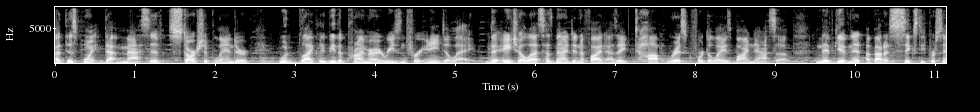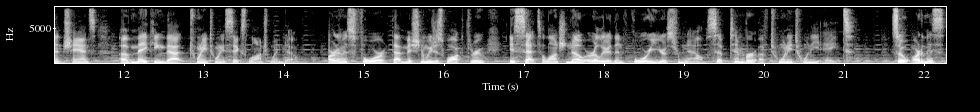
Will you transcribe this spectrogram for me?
At this point, that massive Starship lander would likely be the primary reason for any delay. The HLS has been identified as a top risk for delays by NASA, and they've given it about a 60% chance of making that 2026 launch window. Artemis 4, that mission we just walked through, is set to launch no earlier than four years from now, September of 2028. So Artemis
